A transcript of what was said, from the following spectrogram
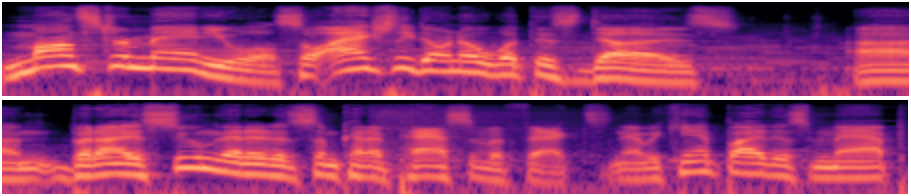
Monster Manual. So I actually don't know what this does, um, but I assume that it has some kind of passive effect. Now, we can't buy this map.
